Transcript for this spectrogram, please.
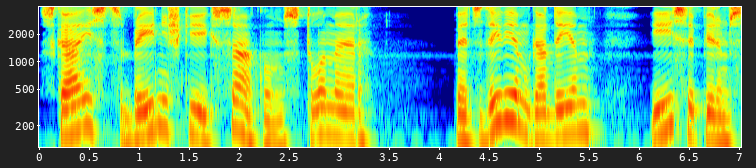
Skaists, brīnišķīgs sākums, tomēr pēc diviem gadiem, īsi pirms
